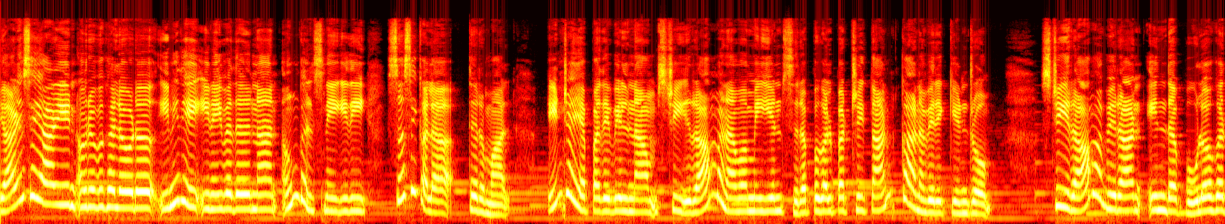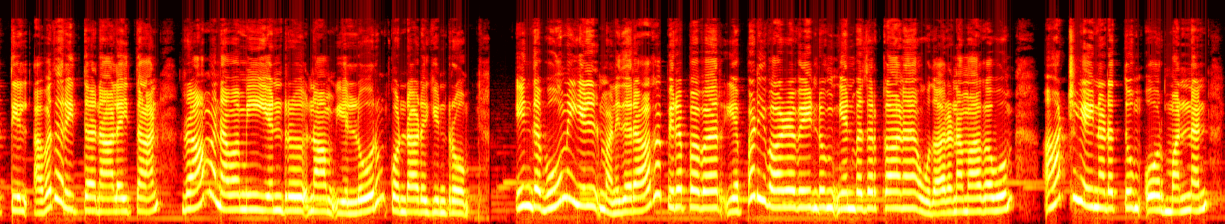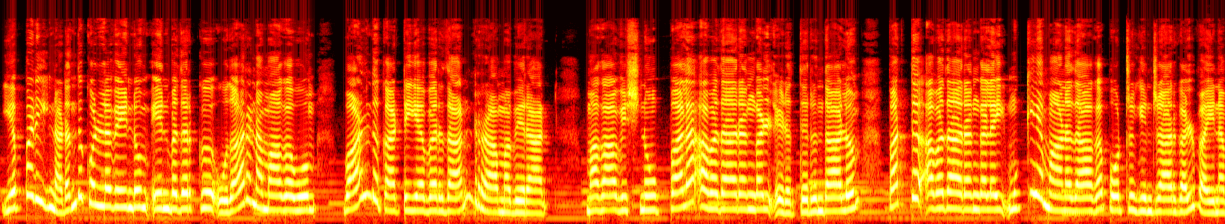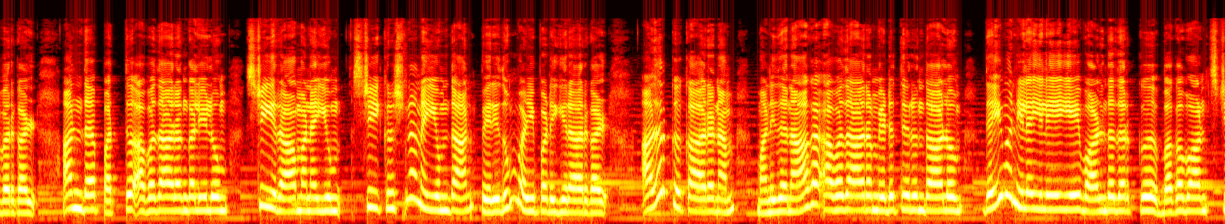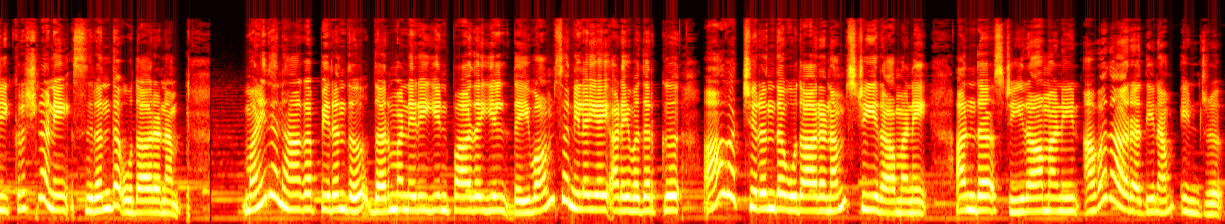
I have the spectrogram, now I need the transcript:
யாழிசையாழியின் உறவுகளோடு இனிதே இணைவது நான் உங்கள் சிநேகிதி சசிகலா திருமால். இன்றைய பதிவில் நாம் ஸ்ரீ ராமநவமியின் சிறப்புகள் பற்றித்தான் காணவிருக்கின்றோம். ஸ்ரீ ராமபிரான் இந்த பூலோகத்தில் அவதரித்த நாளைத்தான் ராமநவமி என்று நாம் எல்லோரும் கொண்டாடுகின்றோம். இந்த பூமியில் மனிதராக பிறப்பவர் எப்படி வாழ வேண்டும் என்பதற்கான உதாரணமாகவும் ஆட்சியை நடத்தும் ஓர் மன்னன் எப்படி நடந்து கொள்ள வேண்டும் என்பதற்கு உதாரணமாகவும் வாழ்ந்து காட்டியவர்தான் ராமபிரான். மகாவிஷ்ணு பல அவதாரங்கள் எடுத்திருந்தாலும் பத்து அவதாரங்களை முக்கியமானதாக போற்றுகின்றார்கள் வைணவர்கள். அந்த பத்து அவதாரங்களிலும் ஸ்ரீராமனையும் ஸ்ரீ கிருஷ்ணனையும் தான் பெரிதும் வழிபடுகிறார்கள். அதற்கு காரணம் மனிதனாக அவதாரம் எடுத்திருந்தாலும் தெய்வ நிலையிலேயே வாழ்ந்ததற்கு பகவான் ஸ்ரீ கிருஷ்ணனே சிறந்த உதாரணம். மனிதனாக பிறந்து தர்ம நெறியின் பாதையில் தெய்வாம்ச நிலையை அடைவதற்கு ஆகச் சிறந்த உதாரணம் ஸ்ரீராமனே. அந்த ஸ்ரீராமனின் அவதார தினம் இன்று.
